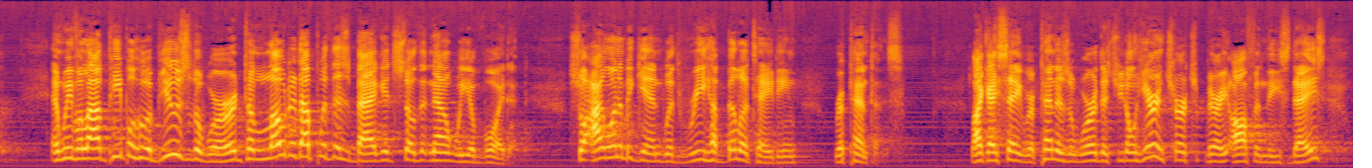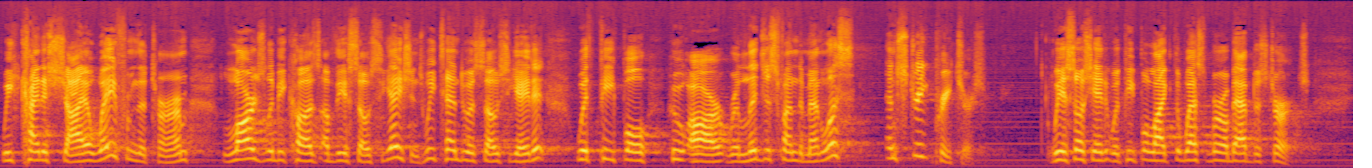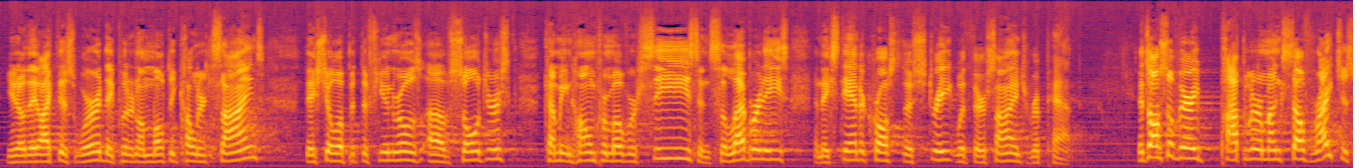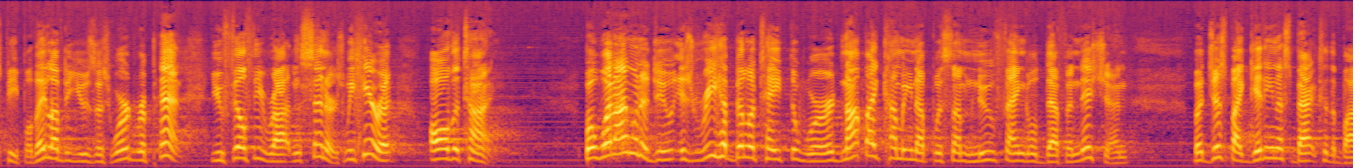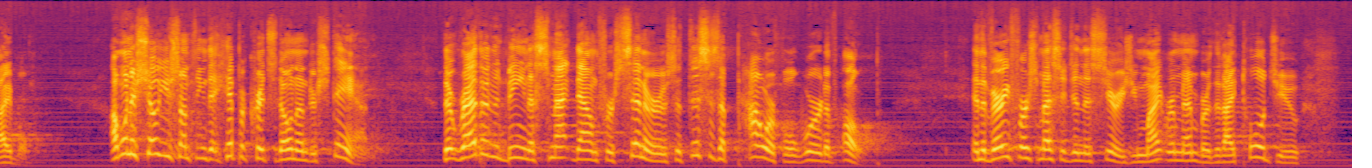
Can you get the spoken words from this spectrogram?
And we've allowed people who abuse the word to load it up with this baggage so that now we avoid it. So I want to begin with rehabilitating repentance. Like I say, repent is a word that you don't hear in church very often these days. We kind of shy away from the term, largely because of the associations. We tend to associate it with people who are religious fundamentalists and street preachers. We associate it with people like the Westboro Baptist Church. You know, they like this word, they put it on multicolored signs. They show up at the funerals of soldiers coming home from overseas and celebrities, and they stand across the street with their signs, repent. It's also very popular among self righteous people. They love to use this word, repent, you filthy, rotten sinners. We hear it all the time. But what I want to do is rehabilitate the word, not by coming up with some newfangled definition, but just by getting us back to the Bible. I want to show you something that hypocrites don't understand. That rather than being a smackdown for sinners, that this is a powerful word of hope. In the very first message in this series, you might remember that I told you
